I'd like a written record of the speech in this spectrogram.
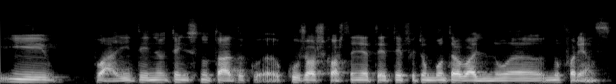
e, pá, e tenho-se tenho notado que o Jorge Costa tem, tem, tem feito um bom trabalho no, uh, no Farense.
